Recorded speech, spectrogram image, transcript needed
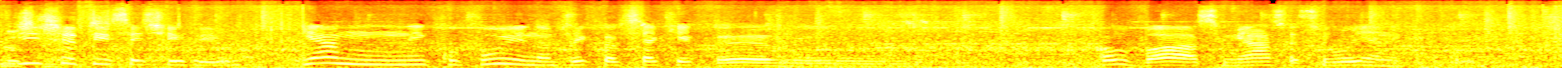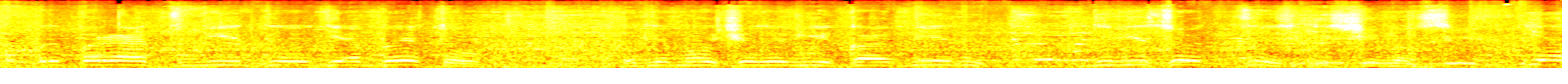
Більше тисячі гривень. Я не купую, наприклад, всяких е, колбас, м'яса, цього я не купую. препарат від діабету для мого чоловіка, він 900 з чимось. Я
